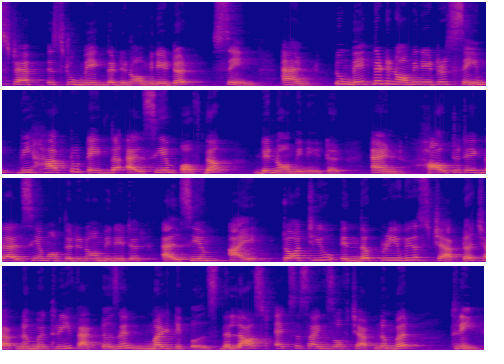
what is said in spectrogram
step is to make the denominator same and to make the denominator same we have to take the LCM of the denominator and how to take the LCM of the denominator LCM I taught you in the previous chapter chapter number 3 factors and multiples the last exercise of chapter number 3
